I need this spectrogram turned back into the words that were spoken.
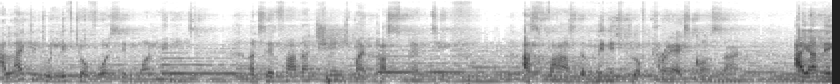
I'd like you to lift your voice in one minute and say father change my perspective as far as the ministry of prayer is concerned. I am a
